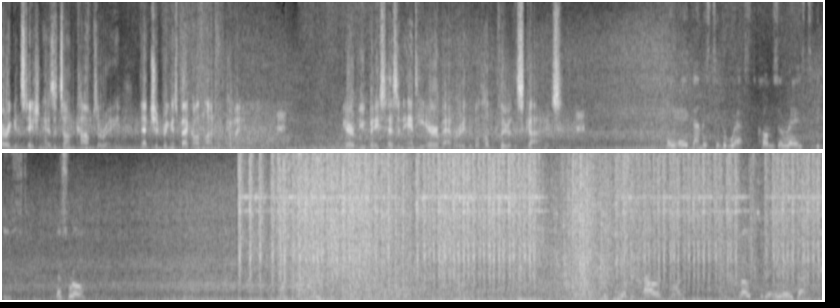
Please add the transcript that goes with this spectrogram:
Farragut station has its own comms array. That should bring us back online with command. Airview Base has an anti-air battery that will help clear the skies. AA gun is to the west. Comms array is to the east. Let's roll. Picking up a power source. It's close to the AA gun.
